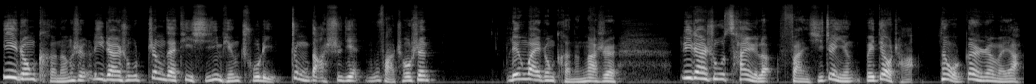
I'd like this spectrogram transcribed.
一种可能是栗战书正在替习近平处理重大事件，无法抽身；另外一种可能啊是栗战书参与了反习阵营被调查。那我个人认为啊，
